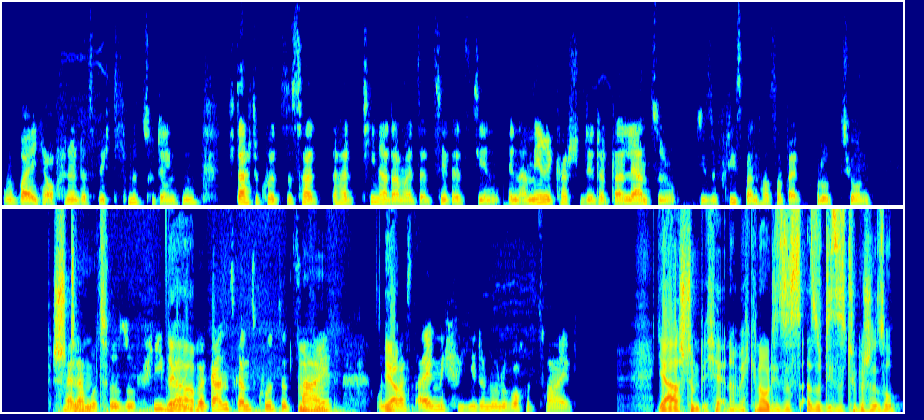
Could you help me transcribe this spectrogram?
Wobei ich auch finde, das ist wichtig mitzudenken. Ich dachte kurz, das hat, hat Tina damals erzählt, als die in, in Amerika studiert hat, da lernst du diese Fließbandhausarbeitproduktion. Weil da musst du so viele ja. über ganz, ganz kurze Zeit mhm. und ja. du hast eigentlich für jede nur eine Woche Zeit. Ja, stimmt, ich erinnere mich genau. Dieses, also dieses typische so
